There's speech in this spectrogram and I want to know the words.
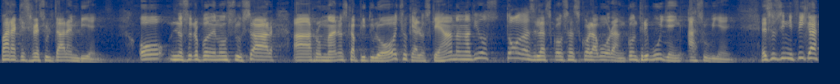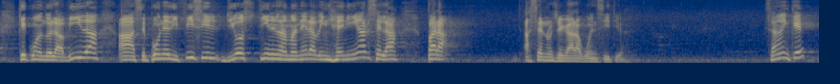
para que resultara en bien. O nosotros podemos usar a Romanos capítulo 8, que a los que aman a Dios, todas las cosas colaboran, contribuyen a su bien. Eso significa que cuando la vida ah, se pone difícil, Dios tiene la manera de ingeniársela para hacernos llegar a buen sitio. ¿Saben qué?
